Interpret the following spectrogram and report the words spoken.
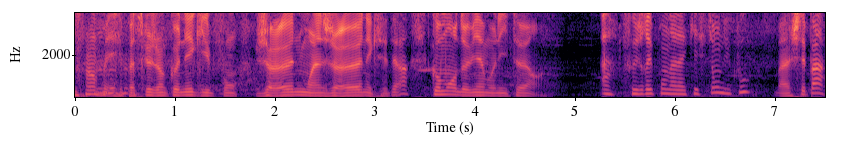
Non, mais parce que j'en connais qui le font jeune, moins jeune, etc. Comment on devient moniteur Ah, faut que je réponde à la question du coup. bah, je sais pas.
